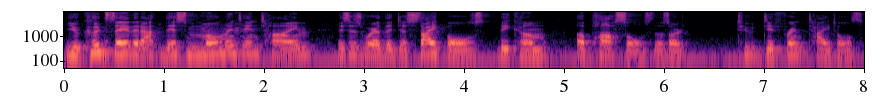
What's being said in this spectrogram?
you could say that at this moment in time, this is where the disciples become apostles. Those are two different titles.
